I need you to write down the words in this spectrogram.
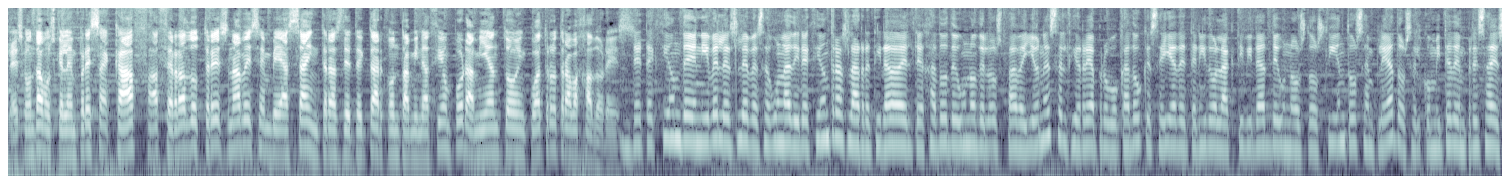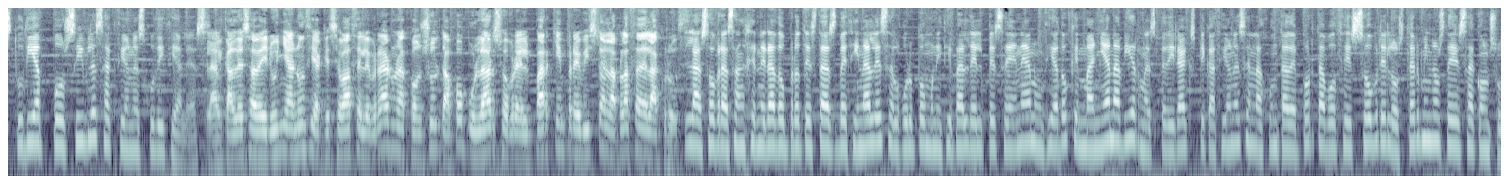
Les contamos que la empresa CAF ha cerrado tres naves en Beasain tras detectar contaminación por amianto en cuatro trabajadores. Detección de niveles leves según la dirección tras la retirada del tejado de uno de los pabellones. El cierre ha provocado que se haya detenido la actividad de unos 200 empleados. El comité de empresa estudia posibles acciones judiciales. La alcaldesa de Iruña anuncia que se va a celebrar una consulta popular sobre el parking previsto en la Plaza de la Cruz. Las obras han generado protestas vecinales. El grupo municipal del PSN ha anunciado que mañana viernes pedirá explicaciones en la Junta de Portavoces sobre los términos de esa consulta.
